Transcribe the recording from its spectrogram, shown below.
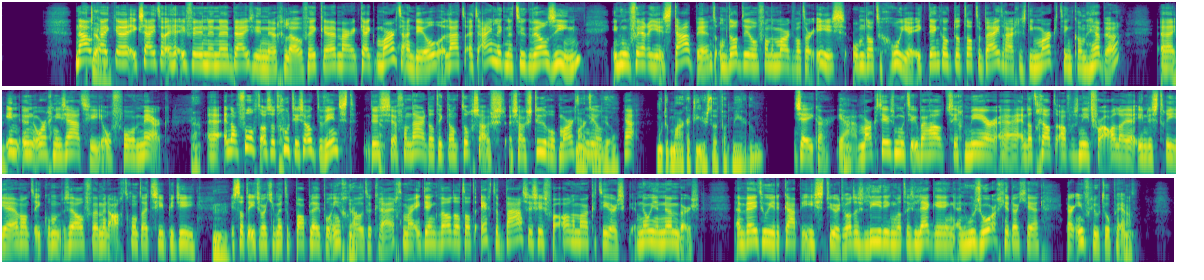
Nou, Vertel. kijk, ik zei het al even in een bijzin, geloof ik. Hè, maar kijk, marktaandeel laat uiteindelijk natuurlijk wel zien in hoeverre je in staat bent om dat deel van de markt wat er is, om dat te groeien. Ik denk ook dat dat de bijdrage is die marketing kan hebben eh, in een organisatie of voor een merk. Ja. Eh, en dan volgt, als het goed is, ook de winst. Dus eh, vandaar dat ik dan toch zou, zou sturen op marktaandeel. Marktaandeel. Ja. Moeten marketeers dat wat meer doen? Zeker, ja. Marketeers moeten überhaupt zich meer... eh, en dat geldt overigens niet voor alle industrieën. Hè, want ik kom zelf met een achtergrond uit CPG. Hmm. Is dat iets wat je met de paplepel ingegoten krijgt. Maar ik denk wel dat dat echt de basis is voor alle marketeers. Know your numbers. En weet hoe je de KPI stuurt. Wat is leading, wat is lagging? En hoe zorg je dat je daar invloed op hebt?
